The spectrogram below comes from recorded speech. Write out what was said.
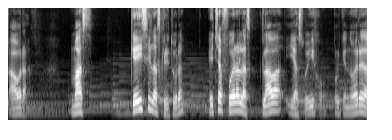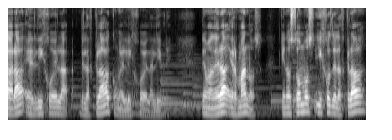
ahora. Más, ¿qué dice la Escritura? Echa fuera la esclava y a su hijo, porque no heredará el hijo de la, de la esclava con el hijo de la libre. De manera, hermanos, que no somos hijos de la esclava,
